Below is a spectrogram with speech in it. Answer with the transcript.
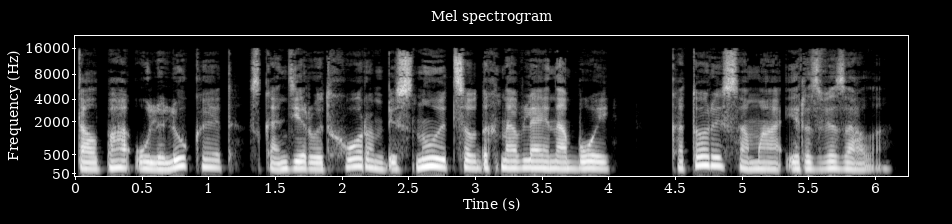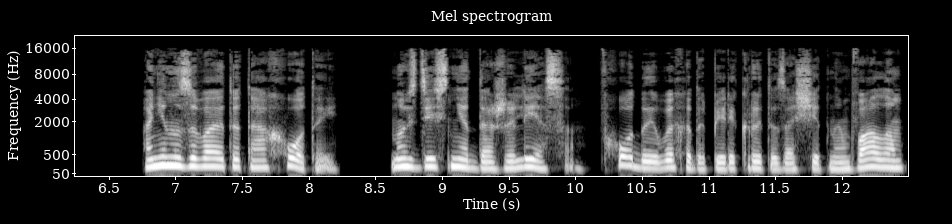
Толпа улюлюкает, скандирует хором, беснуется, вдохновляя на бой, который сама и развязала. Они называют это охотой, но здесь нет даже леса, входы и выходы перекрыты защитным валом,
